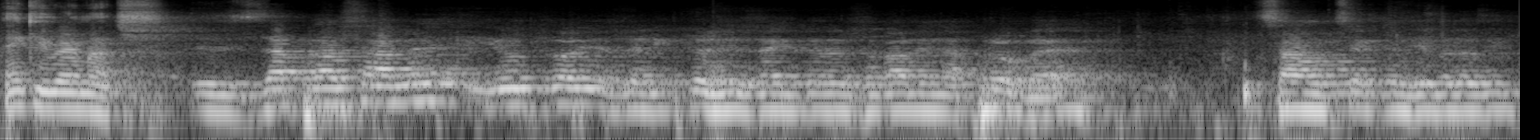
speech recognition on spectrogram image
Thank you very much. Zapraszamy jutro, jeżeli ktoś jest zainteresowany na próbę. Soundcheck będziemy robić.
